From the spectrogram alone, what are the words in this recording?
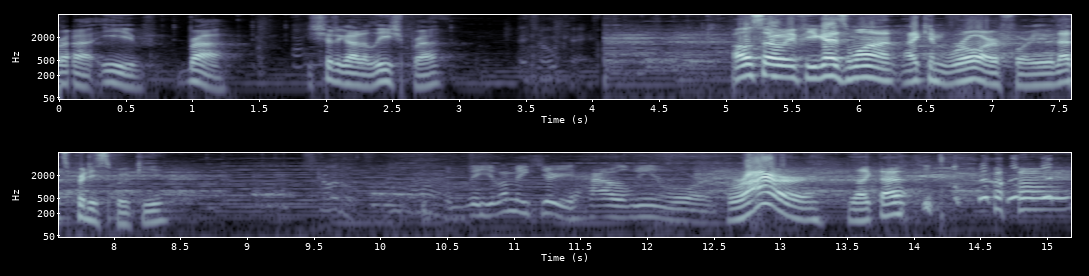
Bruh, Eve. Bruh. You should have got a leash, bruh. It's okay. Also, if you guys want, I can roar for you. That's pretty spooky. Let me hear your Halloween roar. Rawr! You like that? Oh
